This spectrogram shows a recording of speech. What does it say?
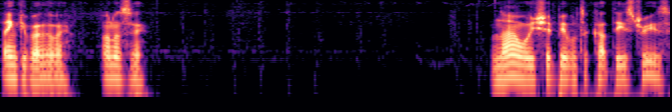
Thank you, by the way. Honestly. Now we should be able to cut these trees.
